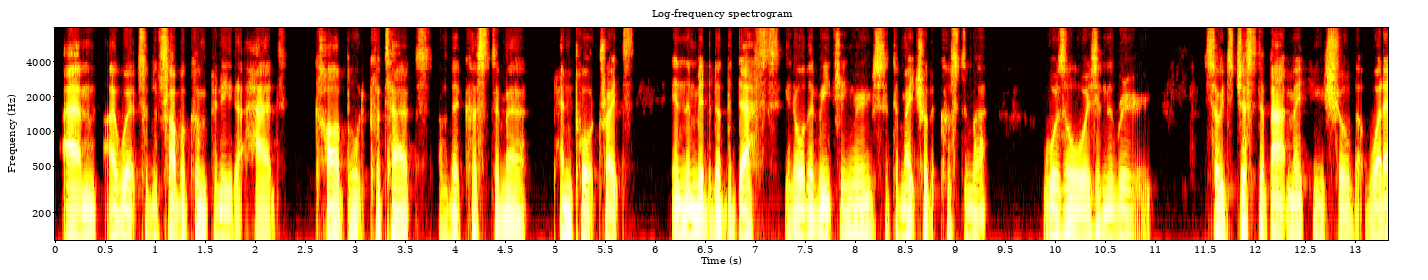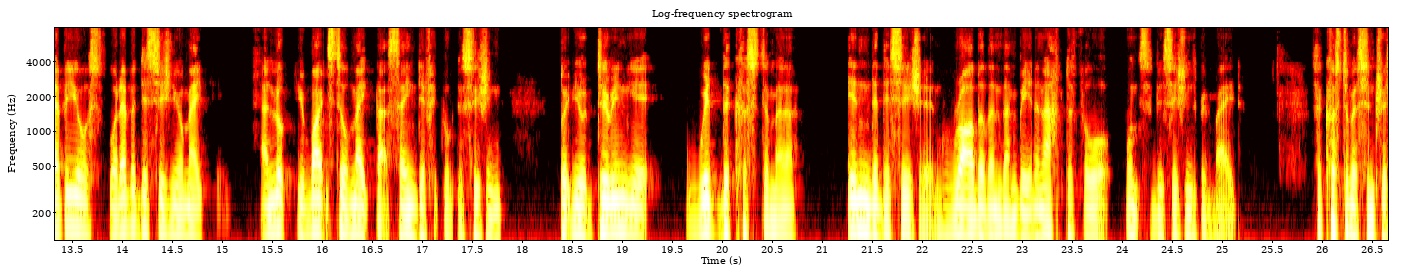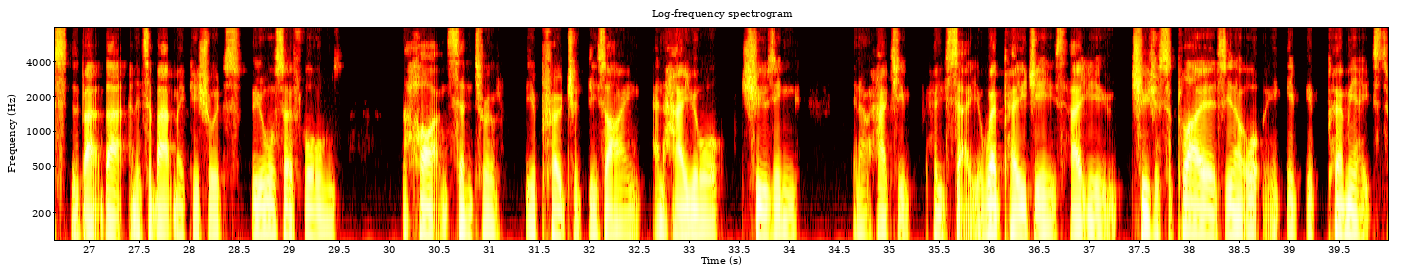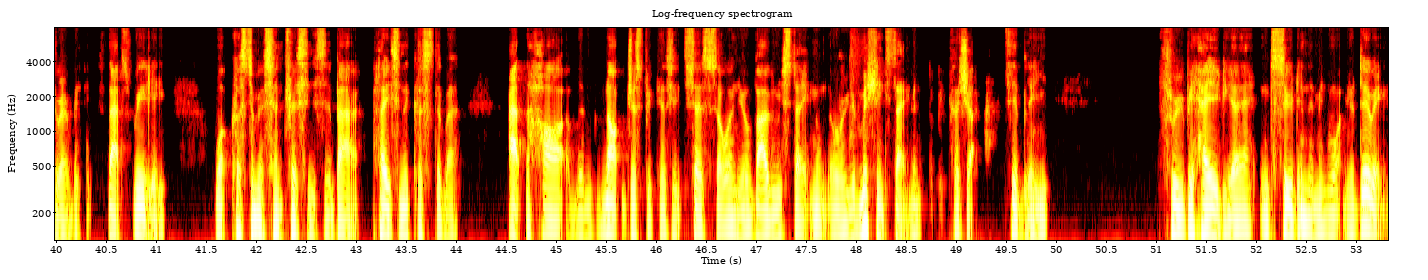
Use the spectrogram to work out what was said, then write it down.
Um, I worked with a travel company that had cardboard cutouts of their customer pen portraits in the middle of the desks in all their meeting rooms so to make sure the customer was always in the room. So it's just about making sure that whatever your whatever decision you're making, and look, you might still make that same difficult decision, but you're doing it with the customer in the decision rather than them being an afterthought once the decision's been made. So customer centricity is about that, and it's about making sure it also forms the heart and center of the approach of design and how you're choosing, you know, how to how you set out your web pages, how you choose your suppliers. You know, it, it permeates through everything. That's really what customer centricity is about: placing the customer at the heart of them, not just because it says so on your value statement or your mission statement, but because you're actively, through behavior, including them in what you're doing.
